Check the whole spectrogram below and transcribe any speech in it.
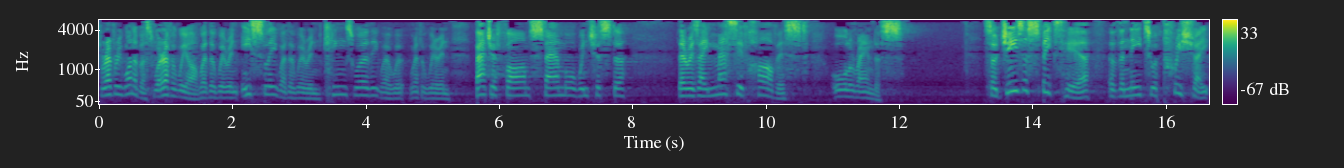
for every one of us, wherever we are, whether we're in Eastleigh, whether we're in Kingsworthy, whether we're in Badger Farm, Stanmore, Winchester, there is a massive harvest all around us. So Jesus speaks here of the need to appreciate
